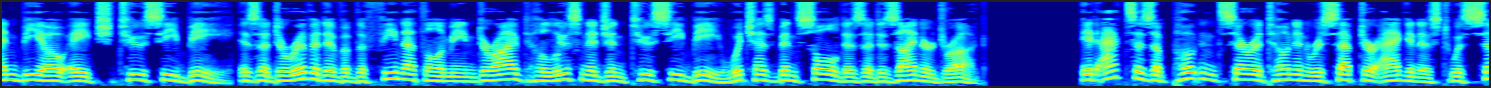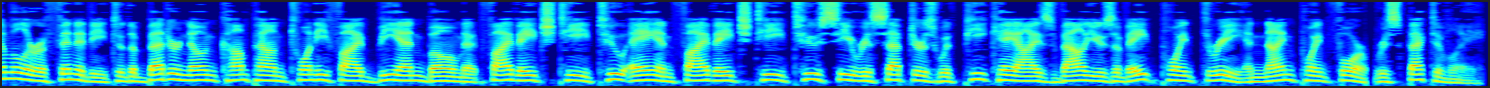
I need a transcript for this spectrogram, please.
NBOH-2CB is a derivative of the phenethylamine-derived hallucinogen 2CB which has been sold as a designer drug. It acts as a potent serotonin receptor agonist with similar affinity to the better-known compound 25-BN-BOM at 5-HT2A and 5-HT2C receptors with pKi's values of 8.3 and 9.4, respectively.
